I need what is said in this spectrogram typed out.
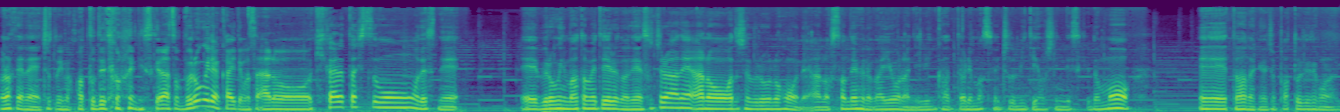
なんかね、ちょっと今パッと出てこないんですけど、あとブログには書いてます。あの、聞かれた質問をですね、えー、ブログにまとめているので、そちらはね、あの、私のブログの方ね、あの、スタンド F の概要欄にリンク貼っておりますので、ちょっと見てほしいんですけども、えー、っと、なんだっけね、ちょっとパッと出てこない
